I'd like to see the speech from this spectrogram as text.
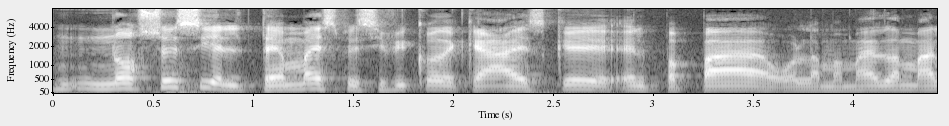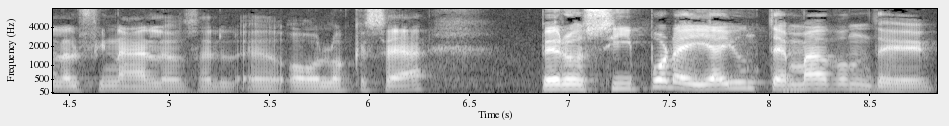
no sé si el tema específico de que ah, es que el papá o la mamá es la mala al final o, eh, o lo que sea, pero sí por ahí hay un tema donde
